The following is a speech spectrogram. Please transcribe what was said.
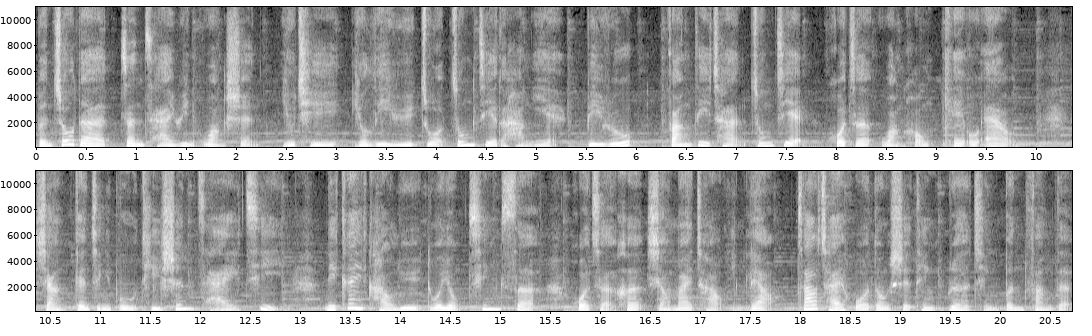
本周的正财运旺盛，尤其有利于做中介的行业，比如房地产中介或者网红 KOL。想更进一步提升财气，你可以考虑多用青色或者喝小麦草饮料。招财活动是听热情奔放的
